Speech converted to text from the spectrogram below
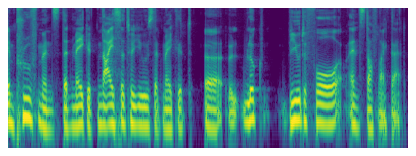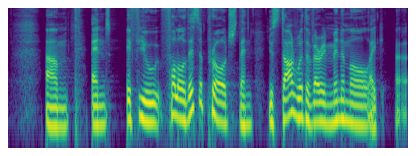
improvements that make it nicer to use, that make it uh, look beautiful and stuff like that. Um, and if you follow this approach, then you start with a very minimal, like uh,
